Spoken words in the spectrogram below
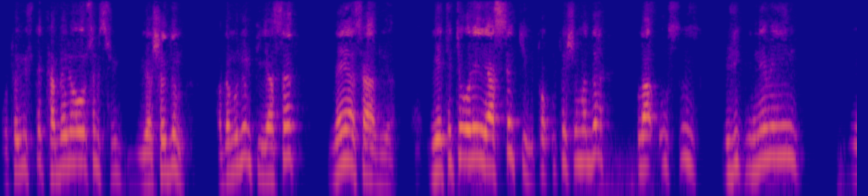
otobüste tabela olsa yaşadım. Adamı diyorum ki yasak ne yasağı diyor. YTT oraya yazsak ki toplu taşımada kulaklıksız müzik dinlemeyin e,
